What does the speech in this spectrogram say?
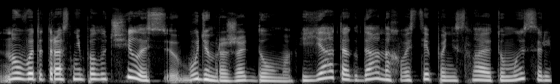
но в этот раз не получилось, будем рожать дома. И я тогда на хвосте понесла эту мысль.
